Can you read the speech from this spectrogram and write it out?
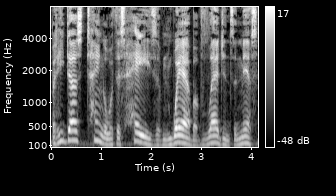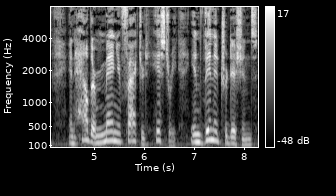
But he does tangle with this haze and web of legends and myths and how they're manufactured history, invented traditions,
